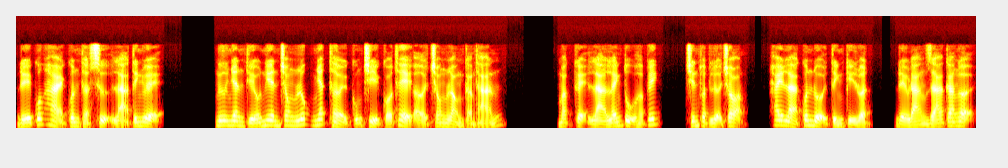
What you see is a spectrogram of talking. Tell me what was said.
Đế quốc hải quân thật sự là tinh nhuệ. Ngư nhân thiếu niên trong lúc nhất thời cũng chỉ có thể ở trong lòng cảm thán. Mặc kệ là lãnh tụ hợp kích, chiến thuật lựa chọn, hay là quân đội tính kỷ luật, đều đáng giá ca ngợi.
